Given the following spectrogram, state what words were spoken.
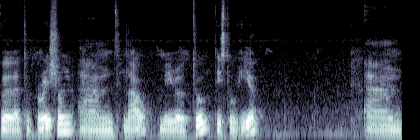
fillet operation and now mirror tool this tool here. And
